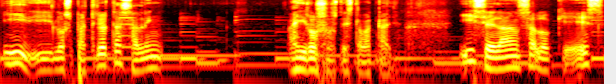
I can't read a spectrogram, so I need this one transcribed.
y, los patriotas salen airosos de esta batalla y se lanza lo que es,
